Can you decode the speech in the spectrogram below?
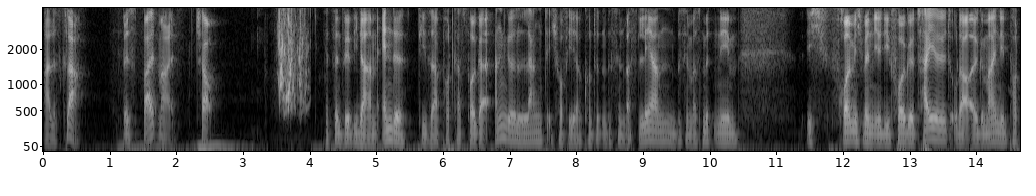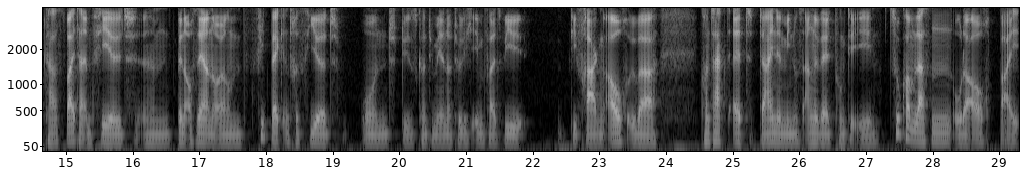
Alles klar. Bis bald mal. Ciao. Jetzt sind wir wieder am Ende dieser Podcast-Folge angelangt. Ich hoffe, ihr konntet ein bisschen was lernen, ein bisschen was mitnehmen. Ich freue mich, wenn ihr die Folge teilt oder allgemein den Podcast weiterempfehlt. Ähm, bin auch sehr an eurem Feedback interessiert und dieses könnt ihr mir natürlich ebenfalls wie die Fragen auch über kontakt at deine-angelwelt.de zukommen lassen oder auch bei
